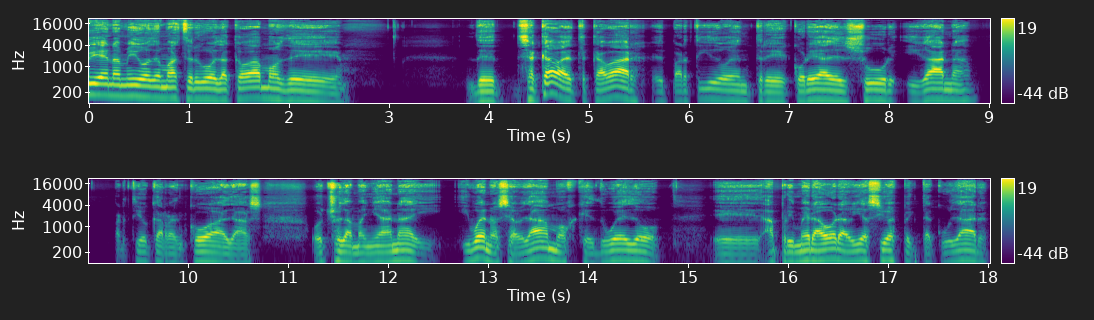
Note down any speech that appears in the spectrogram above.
bien amigos de Master Gold, acabamos de, de, Se acaba de acabar el partido entre Corea del Sur y Ghana, partido que arrancó a las 8 de la mañana y, bueno, si hablábamos que el duelo eh, a primera hora había sido espectacular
